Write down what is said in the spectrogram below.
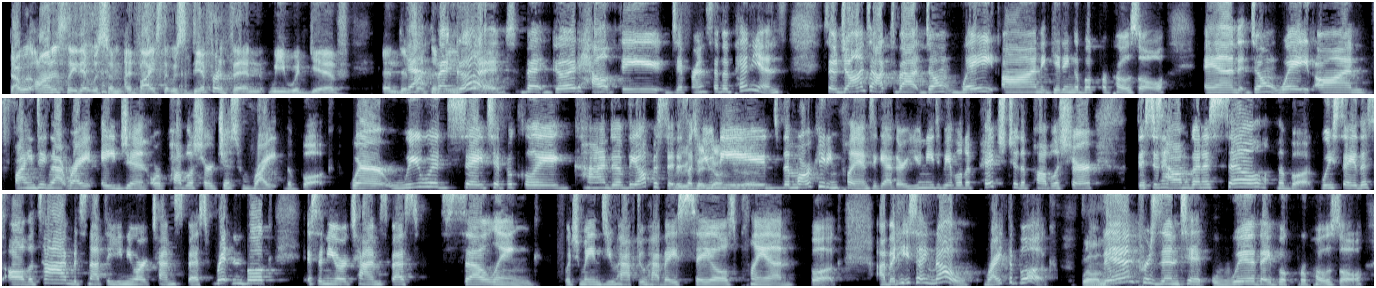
that was honestly that was some advice that was different than we would give and different than. yeah, but good, followed. but good, healthy difference of opinions. So Jon talked about don't wait on getting a book proposal and don't wait on finding that right agent or publisher. Just write the book. Where we would say typically kind of the opposite. We it's like you need the marketing plan together. You need to be able to pitch to the publisher this is how I'm going to sell the book. We say this all the time. It's not the New York Times best written book, it's the New York Times best selling, which means you have to have a sales plan book. Uh, but he's saying, no, write the book, well, then present it with a book proposal.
